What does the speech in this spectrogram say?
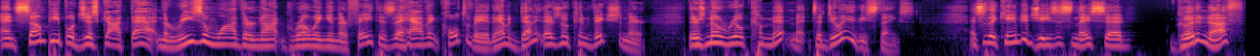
And some people just got that. And the reason why they're not growing in their faith is they haven't cultivated, they haven't done it. There's no conviction there, there's no real commitment to do any of these things. And so they came to Jesus and they said, Good enough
